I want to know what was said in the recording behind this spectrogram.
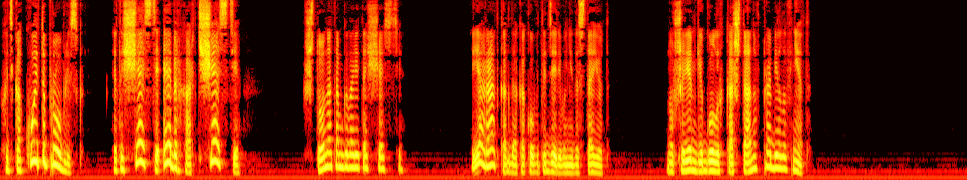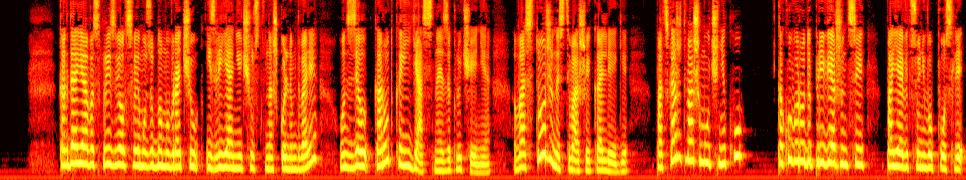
Хоть какой-то проблеск. Это счастье, Эберхард, счастье! Что она там говорит о счастье? Я рад, когда какого-то дерева не достает. Но в шеренге голых каштанов пробелов нет. Когда я воспроизвел своему зубному врачу излияние чувств на школьном дворе, он сделал короткое и ясное заключение. Восторженность вашей коллеги подскажет вашему ученику, какого рода приверженцы появятся у него после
